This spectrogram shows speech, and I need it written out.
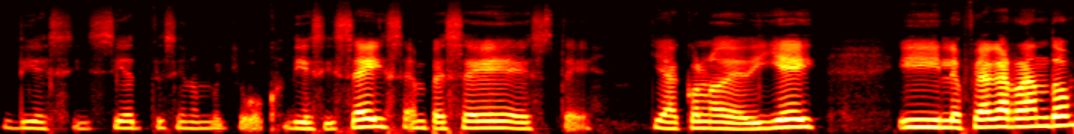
17, si no me equivoco, 16, empecé este ya con lo de DJ y le fui agarrando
